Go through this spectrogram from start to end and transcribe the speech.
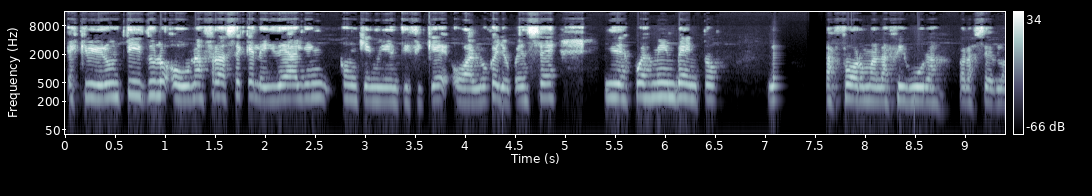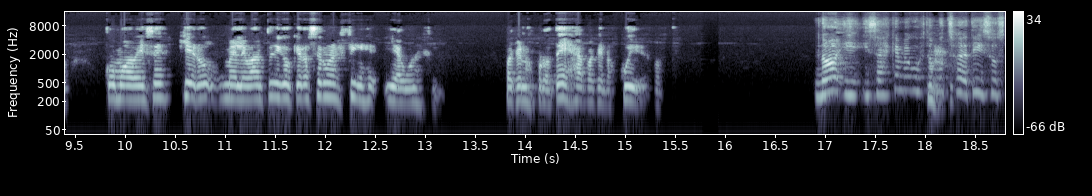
escribir un título o una frase que leí de alguien con quien me identifiqué o algo que yo pensé y después me invento la, forma, la figura para hacerlo. Como a veces quiero, me levanto y digo, quiero hacer una esfinge y hago una esfinge, para que nos proteja, para que nos cuide. No, y, sabes que me gusta mucho de ti, Sus,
